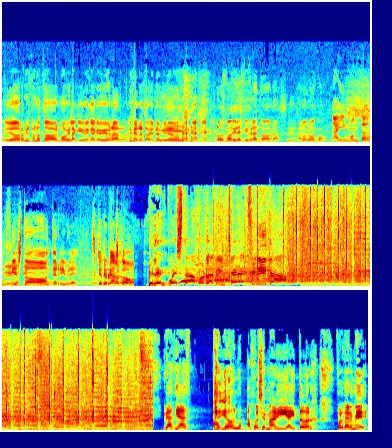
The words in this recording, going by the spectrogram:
Yo ahora mismo noto el móvil aquí, venga, que vibrar, pero todavía no he mirado. Los móviles vibrando ahora, a lo loco. Hay montado un Sí, fiestón fiesta terrible. Es que ricasco. Belén Cuesta por la trinchera Gracias a John, a José Mari y a Aitor por darme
